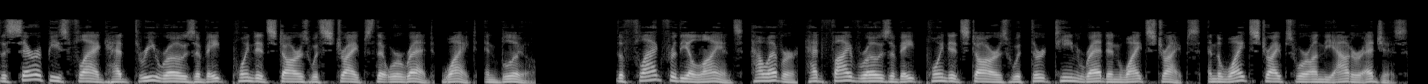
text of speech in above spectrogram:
The Serapis flag had three rows of eight-pointed stars with stripes that were red, white, and blue. The flag for the Alliance, however, had five rows of eight-pointed stars with 13 red and white stripes, and the white stripes were on the outer edges.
